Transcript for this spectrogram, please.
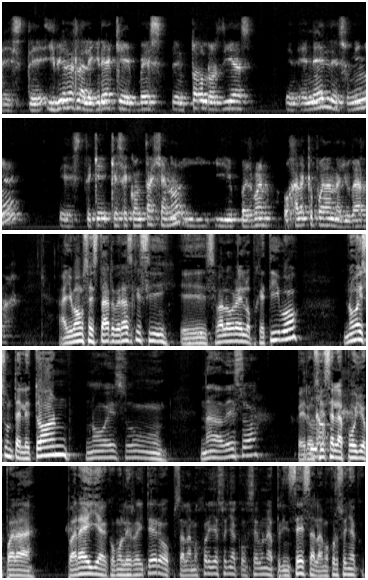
Este, y vieras la alegría que ves en todos los días en, él, en su niña, este, que, se contagia, ¿no? Y, y, pues bueno, ojalá que puedan ayudarnos. Ahí vamos a estar, verás que sí, eh, se va a lograr el objetivo. No es un teletón, no es un nada de eso, pero sí No. es el apoyo para, para ella, como les reitero, pues a lo mejor ella sueña con ser una princesa, a lo mejor sueña con-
